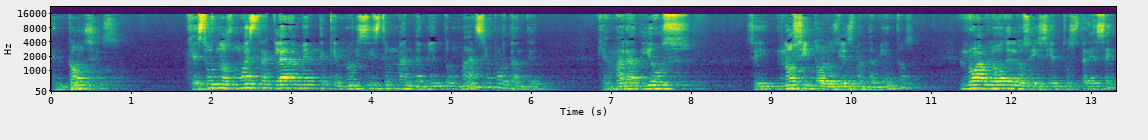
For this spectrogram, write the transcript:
Entonces, Jesús nos muestra claramente que no existe un mandamiento más importante que amar a Dios no citó los diez mandamientos, no habló de los 613,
